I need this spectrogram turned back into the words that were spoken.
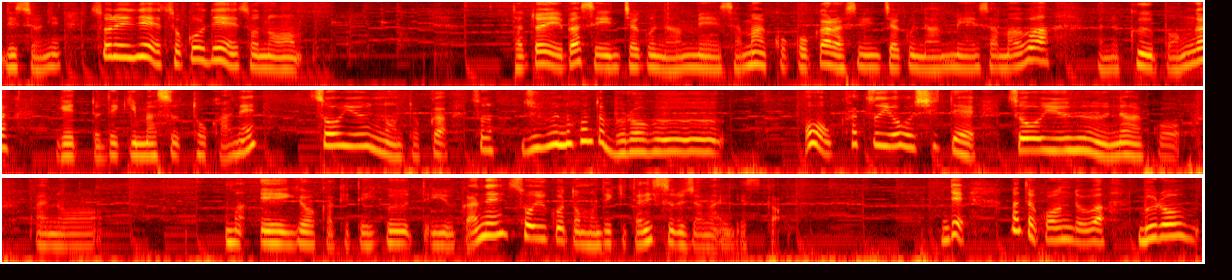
ですよね。それでそこでその例えば先着何名様ここから先着何名様はあのクーポンがゲットできますとかねそういうのとかその自分の本当ブログを活用してそういうふうなこうあの、まあ、営業をかけていくっていうかねそういうこともできたりするじゃないですか。でまた今度はブログ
